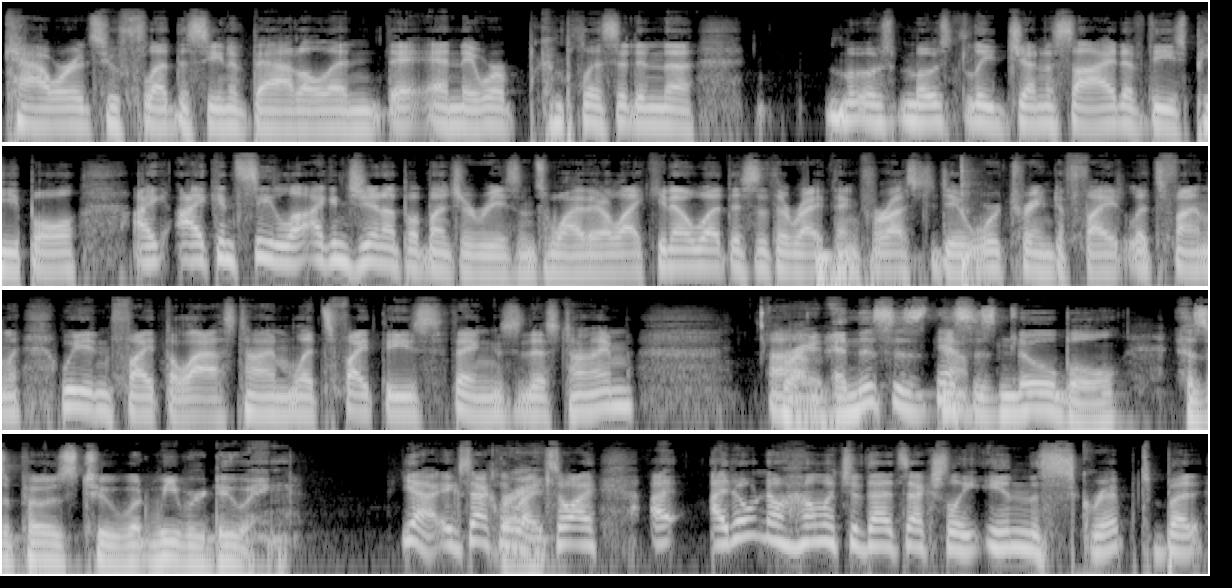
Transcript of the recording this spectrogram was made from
cowards who fled the scene of battle and they, and they were complicit in the most mostly genocide of these people. I I can see I can gin up a bunch of reasons why they're like, you know what, this is the right thing for us to do. We're trained to fight. Let's finally we didn't fight the last time. Let's fight these things this time. Um, right, and this is this yeah. is noble as opposed to what we were doing. Yeah, exactly right. right. So I, I, I don't know how much of that's actually in the script, but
